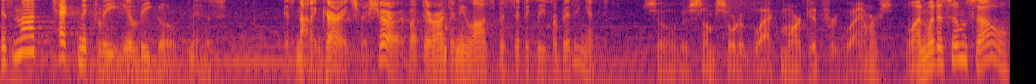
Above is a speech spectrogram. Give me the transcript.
It's not technically illegal, miss. It's not encouraged for sure, but there aren't any laws specifically forbidding it. So there's some sort of black market for glamours? One would assume so.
